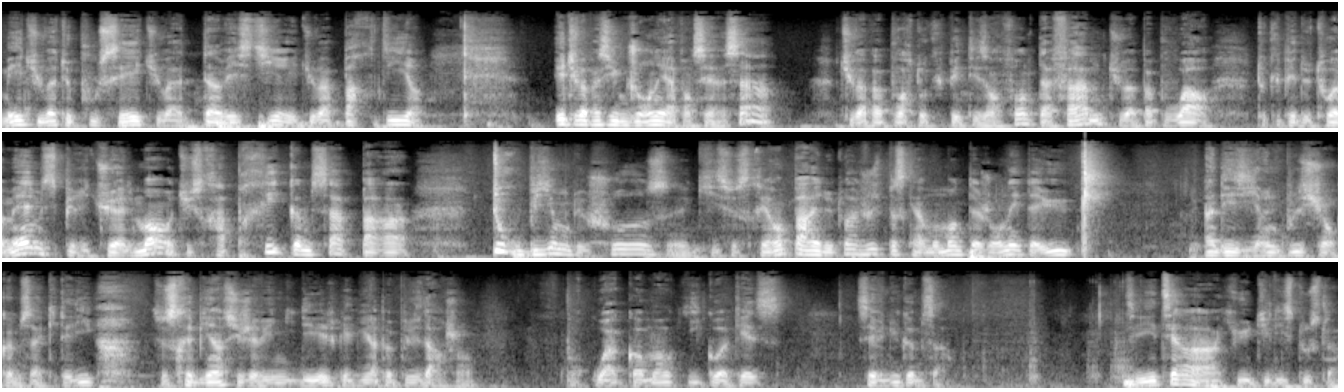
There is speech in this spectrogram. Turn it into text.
Mais tu vas te pousser, tu vas t'investir et tu vas partir. Et tu vas passer une journée à penser à ça. Tu vas pas pouvoir t'occuper de tes enfants, de ta femme, tu vas pas pouvoir t'occuper de toi-même spirituellement. Tu seras pris comme ça par un tourbillon de choses qui se seraient emparées de toi juste parce qu'à un moment de ta journée, tu as eu un désir, une pulsion comme ça qui t'a dit oh, ce serait bien si j'avais une idée, je gagnais un peu plus d'argent pourquoi, comment, qui, quoi, qu'est-ce. C'est venu comme ça. C'est etc. qui utilise tout cela.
